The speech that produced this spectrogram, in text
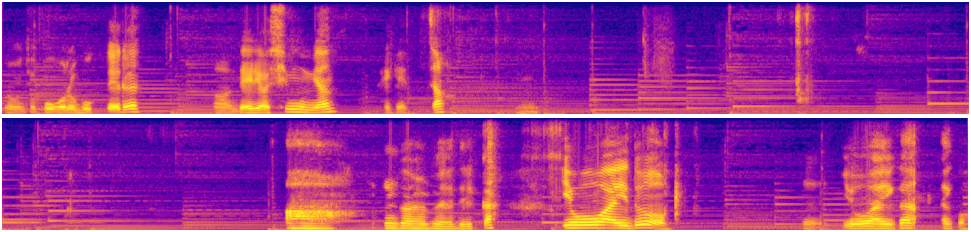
그럼 이제 그거를 목대를 어, 내려 심으면 되겠죠? 음. 아, 이걸 보여드릴까? 요 아이도, 음, 요 아이가, 아이고,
